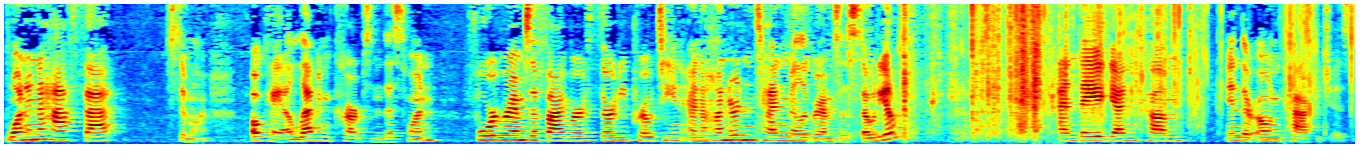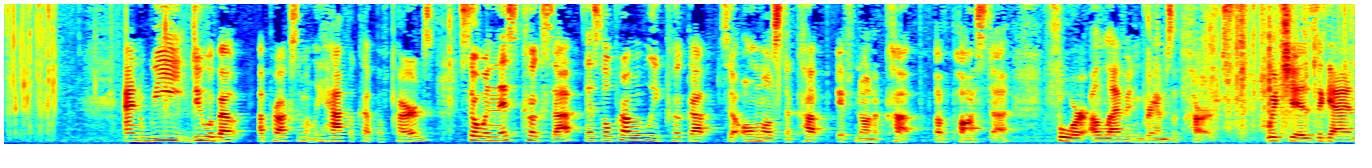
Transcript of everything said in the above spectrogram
one and a half fat, similar. Okay, 11 carbs in this one. 4 grams of fiber, 30 protein, and 110 milligrams of sodium. And they again come in their own packages. And we do about approximately half a cup of carbs. So when this cooks up, this will probably cook up to almost a cup, if not a cup, of pasta for 11 grams of carbs, which is again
